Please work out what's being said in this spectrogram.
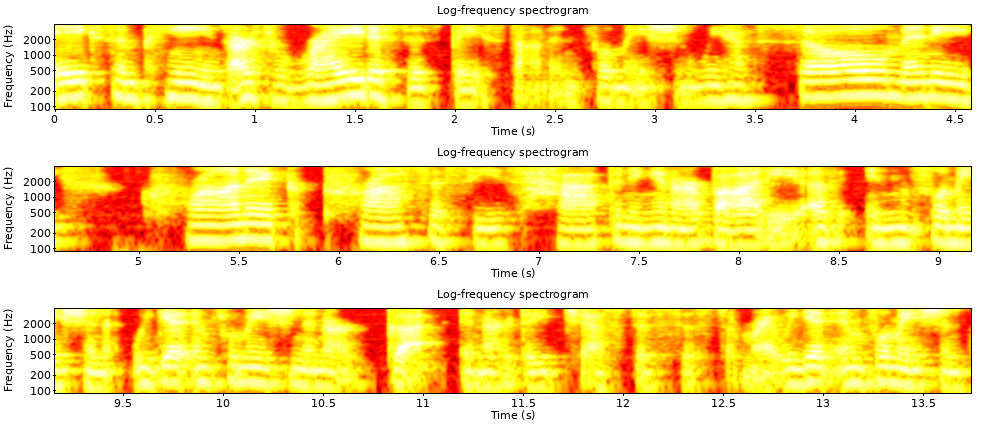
aches and pains. Arthritis is based on inflammation. We have so many chronic processes happening in our body of inflammation. We get inflammation in our gut, in our digestive system, right? We get inflammation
